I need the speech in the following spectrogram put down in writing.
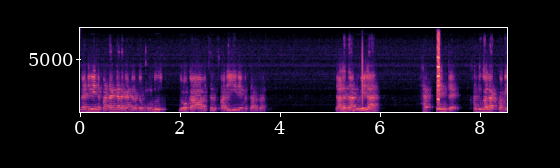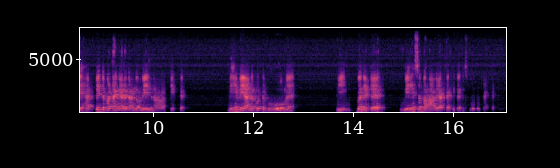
වැඩි වෙන්න පටන් අර ගන්නකොට මුළු යෝගාවචර ශරීරෙම දරදඬු. දලදඬු වෙලා හැප්පෙන්න කළු ගලක් වගේ හැප්පෙන්න පටන් අර ගන්නවා වේදනාවත් එක්ක. මෙහෙම යනකොට බොහොම ඉක්මනට වෙහෙස භාවයක් ඇති කරන ස්වරූපයක් ඇති වෙනවා.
